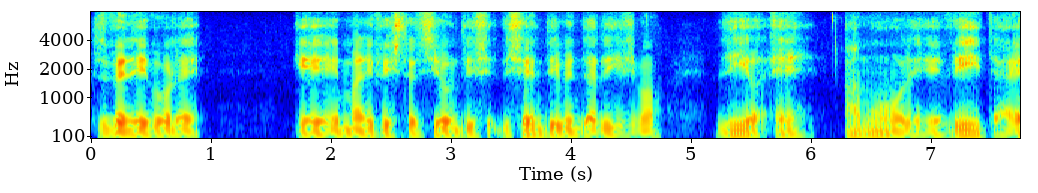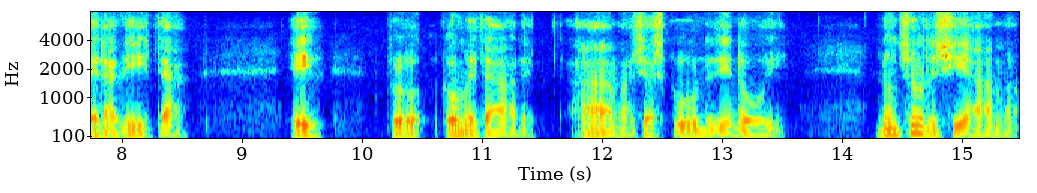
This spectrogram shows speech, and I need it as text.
svenevole, che è manifestazione di, di sentimentalismo. Dio è amore, è vita, è la vita e pro, come tale ama ciascuno di noi. Non solo ci ama,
